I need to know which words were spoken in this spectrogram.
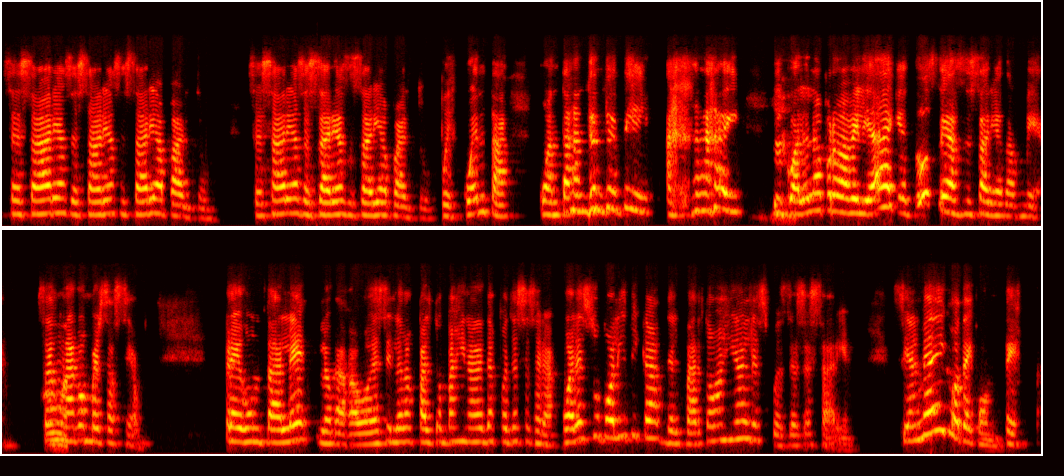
cesárea, cesárea, cesárea, parto cesárea, cesárea, cesárea, parto. Pues cuenta cuántas antes de ti hay y cuál es la probabilidad de que tú seas cesárea también. Esa es una conversación. Preguntarle lo que acabo de decir de los partos vaginales después de cesárea. ¿Cuál es su política del parto vaginal después de cesárea? Si el médico te contesta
